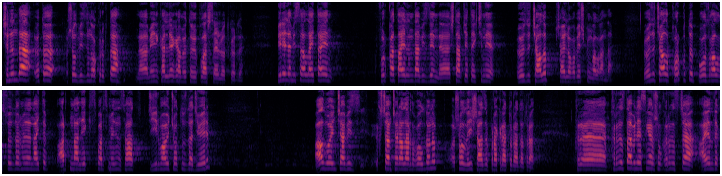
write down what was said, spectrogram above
чынында өтө ушул биздин округда менин коллегам өтө ыплаш шайлоо өткөрдү бир эле мисалды айтайын фуркат айылында биздин штаб жетекчини өзү чалып шайлоого беш күн калганда өзү чалып коркутуп ооз калгыс сөздөр менен айтып артынан эки спортсменин саат жыйырма үч отузда жиберип ал боюнча биз ыкчам чараларды колдонуп ошол иш азыр прокуратурада турат кыргызда билесиңер ушул кыргызча айылдык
